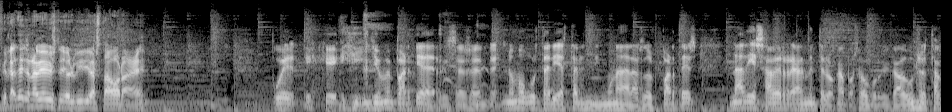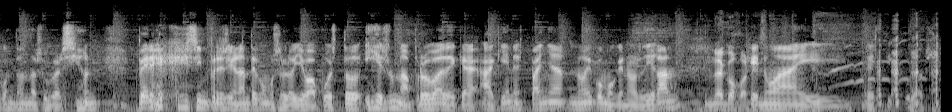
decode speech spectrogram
Fíjate que no había visto yo el vídeo hasta ahora, ¿eh? Pues es que yo me partía de risa. o sea, no me gustaría estar en ninguna de las dos partes. Nadie sabe realmente lo que ha pasado porque cada uno está contando su versión. Pero es que es impresionante cómo se lo lleva puesto. Y es una prueba de que aquí en España no hay como que nos digan No hay cojones. que no hay testículos.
